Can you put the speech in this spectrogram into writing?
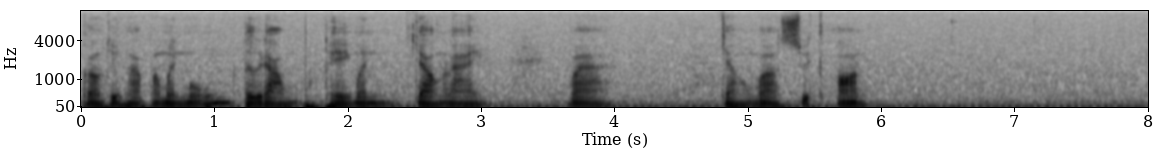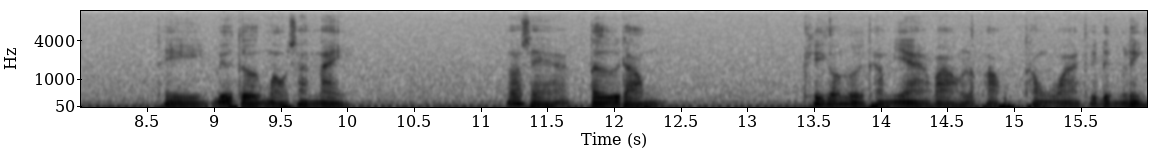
Còn trường hợp mà mình muốn tự động thì mình chọn lại và chọn vào switch on. Thì biểu tượng màu xanh này, nó sẽ tự động khi có người tham gia vào lớp học thông qua cái đường link.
